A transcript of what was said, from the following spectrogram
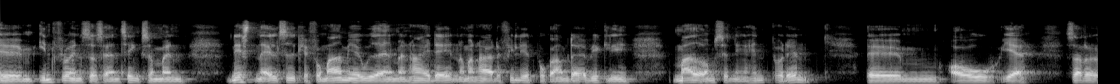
Øhm, influencers er en ting, som man næsten altid kan få meget mere ud af, end man har i dag, når man har et affiliate-program. Der er virkelig meget omsætning at hente på den. Øhm, og ja, så er der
